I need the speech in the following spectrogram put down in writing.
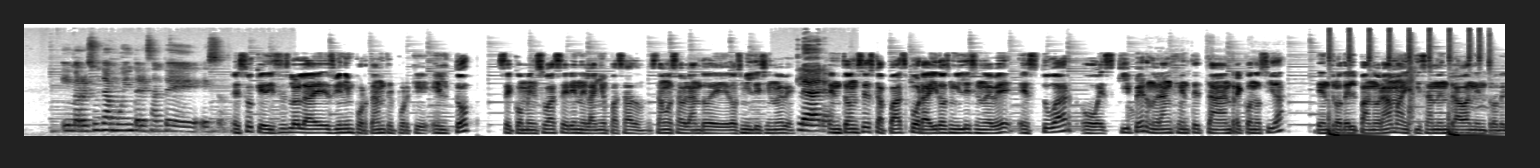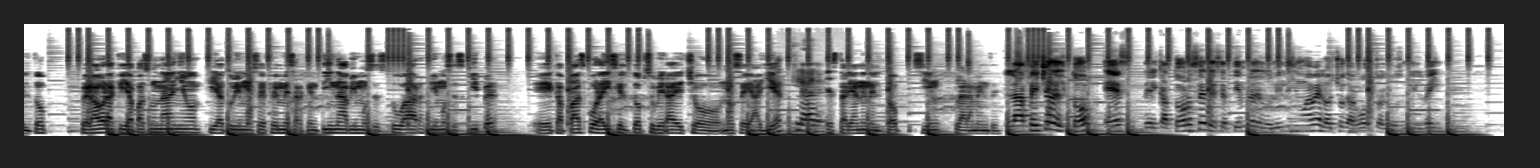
Y me resulta muy interesante eso. Eso que dices Lola es bien importante porque el top se comenzó a hacer en el año pasado. Estamos hablando de 2019. Claro. Entonces, capaz por ahí 2019, Stuart o Skipper no eran gente tan reconocida dentro del panorama y quizá no entraban dentro del top. Pero ahora que ya pasó un año, que ya tuvimos FMS Argentina, vimos Stuart, vimos Skipper, eh, capaz por ahí si el top se hubiera hecho, no sé, ayer, Claro. estarían en el top 100 claramente. La fecha del top es del 14 de septiembre del 2019 al 8 de agosto del 2020.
